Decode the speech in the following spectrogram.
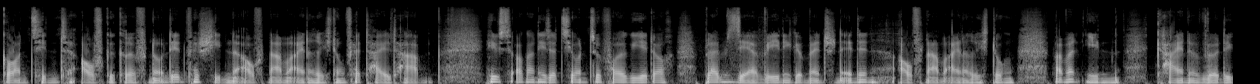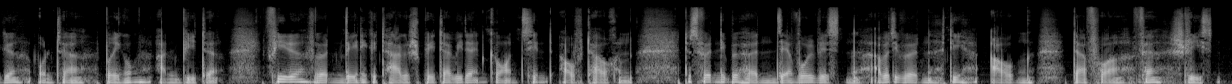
Grand-Zint aufgegriffen und in verschiedene Aufnahmeeinrichtungen verteilt haben. Hilfsorganisationen zufolge jedoch bleiben sehr wenige Menschen in den Aufnahmeeinrichtungen Einrichtungen, weil man ihnen keine würdige Unterbringung anbiete. Viele würden wenige Tage später wieder in Grand-Zint auftauchen. Das würden die Behörden sehr wohl wissen, aber sie würden die Augen davor verschließen.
